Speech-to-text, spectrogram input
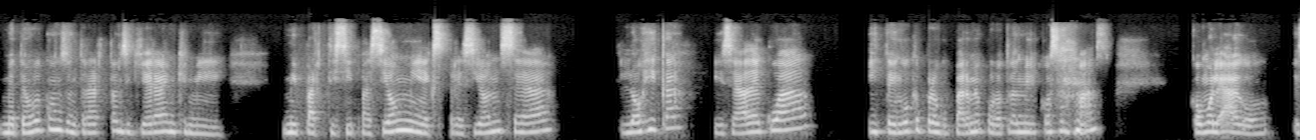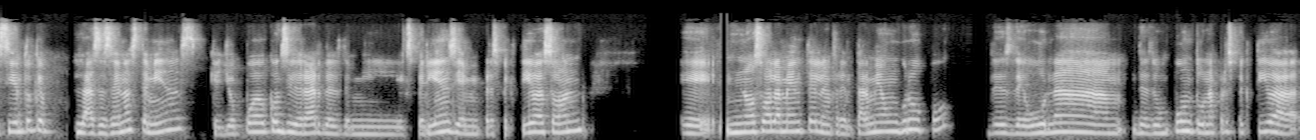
me tengo que concentrar tan siquiera en que mi, participación, mi expresión sea lógica y sea adecuada y tengo que preocuparme por otras mil cosas más, ¿cómo le hago? Siento que las escenas temidas que yo puedo considerar desde mi experiencia y mi perspectiva son eh, no solamente el enfrentarme a un grupo desde, una, desde un punto, una perspectiva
